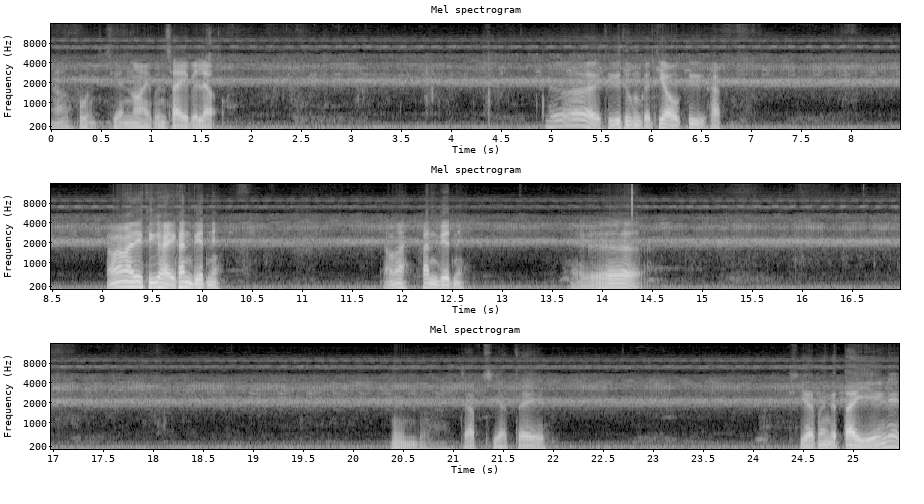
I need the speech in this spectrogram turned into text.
เอา ฝนเสี้ยนหน่อยเพิ่นใส่ไปแล้วเด้อถือถุงกับเที่ยวคือครับเอามามาได้ถือไห้ขั้นเบ็ดเนี่ยเอามาขั้นเบ็ดเนี่ยเออเงินบ่จับเขียดใจเขียดมันก็ไตเองเลย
